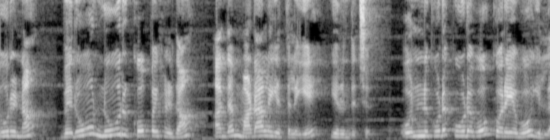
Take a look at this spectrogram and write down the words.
நூறுனா வெறும் நூறு கோப்பைகள் தான் அந்த மடாலயத்திலேயே இருந்துச்சு. ஒன்னு கூட கூடவோ குறையவோ இல்ல.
